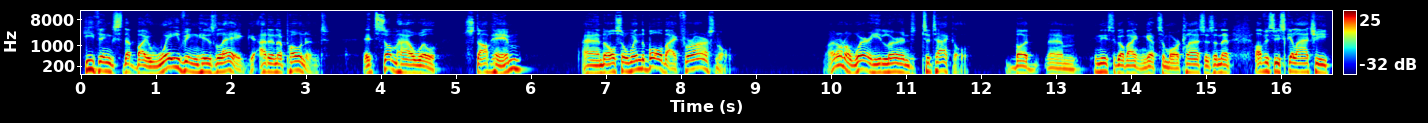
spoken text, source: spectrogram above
he thinks that by waving his leg at an opponent, it somehow will stop him and also win the ball back for Arsenal. I don't know where he learned to tackle but um, he needs to go back and get some more classes. And then obviously Squillaci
